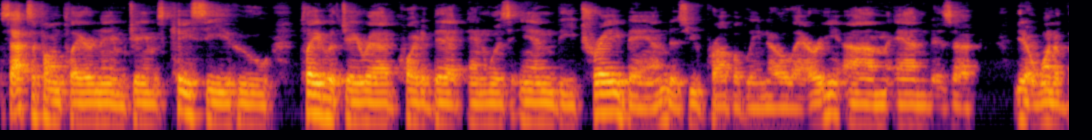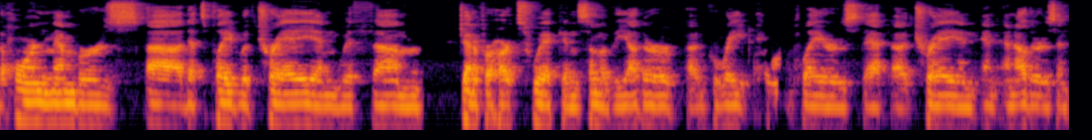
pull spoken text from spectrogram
saxophone player named James Casey, who played with J Rad quite a bit and was in the Trey band, as you probably know, Larry, um, and is a you know one of the horn members uh, that's played with Trey and with um, Jennifer Hartswick and some of the other uh, great horn players that uh, Trey and, and and others and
